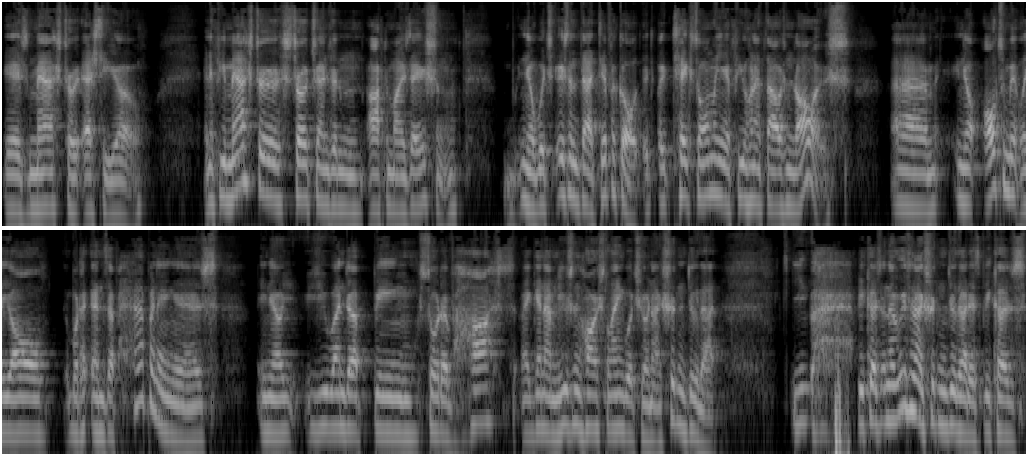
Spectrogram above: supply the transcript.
is master SEO, and if you master search engine optimization, you know, which isn't that difficult, it, it takes only a few hundred thousand dollars um, you know, ultimately all what ends up happening is, you know, you end up being sort of harsh. Again, I'm using harsh language here and I shouldn't do that. You, because, and the reason I shouldn't do that is because,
